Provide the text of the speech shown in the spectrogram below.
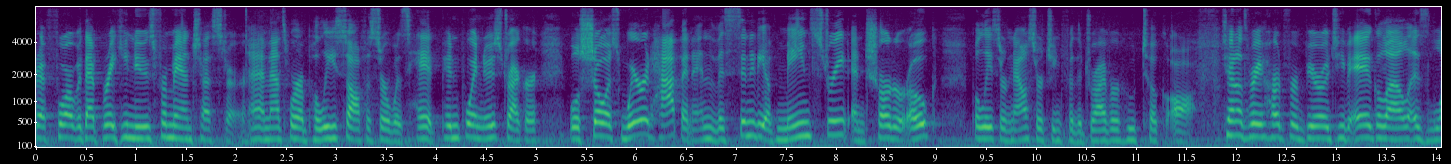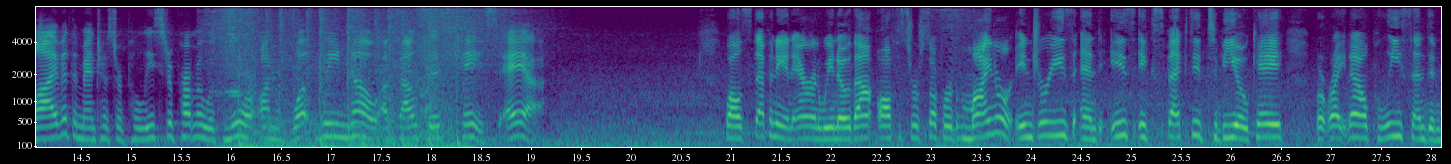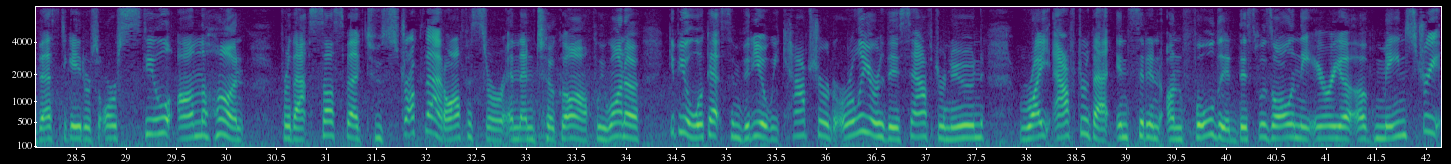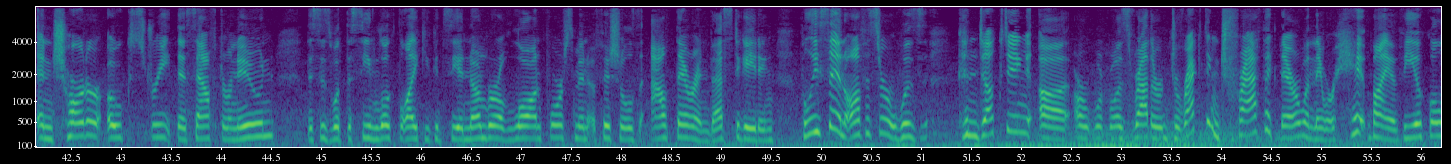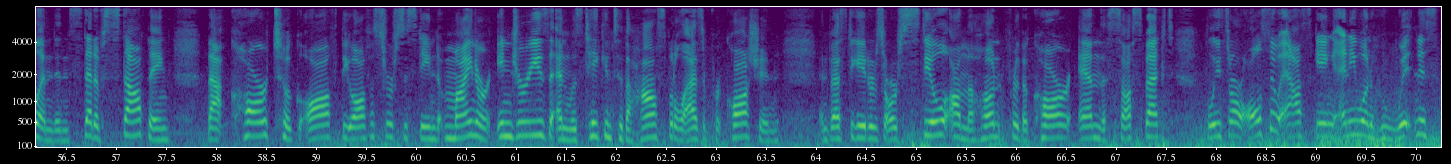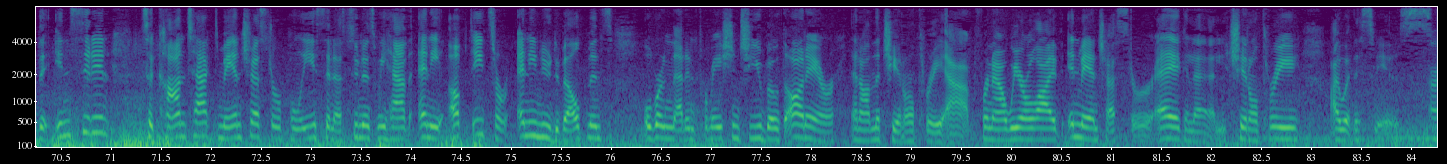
At 4 with that breaking news from Manchester. And that's where a police officer was hit. Pinpoint News Tracker will show us where it happened in the vicinity of Main Street and Charter Oak. Police are now searching for the driver who took off. Channel 3 Hartford Bureau Chief Aya Galal is live at the Manchester Police Department with more on what we know about this case. Aya. Well, Stephanie and Aaron, we know that officer suffered minor injuries and is expected to be okay. But right now, police and investigators are still on the hunt for that suspect who struck that officer and then took off. We want to give you a look at some video we captured earlier this afternoon, right after that incident unfolded. This was all in the area of Main Street and Charter Oak Street this afternoon. This is what the scene looked like. You could see a number of law enforcement officials out there investigating. Police say an officer was conducting, uh, or was rather directing traffic there when they were hit by a vehicle, and instead of stopping, that car took off. The officer sustained minor injuries and was taken to the hospital as a precaution. Investigators are still on the hunt for the car and the suspect. Police are also asking anyone who witnessed the incident to contact Manchester Police, and as soon as we have any updates or any new developments, we'll bring that information to you both on air and on the Channel 3 app. For now, we are live in Manchester. Channel 3 Eyewitness News.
